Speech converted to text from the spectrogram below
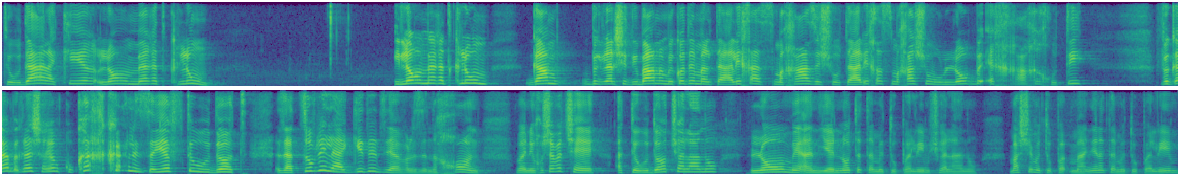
תעודה על הקיר לא אומרת כלום. היא לא אומרת כלום, גם בגלל שדיברנו מקודם על תהליך ההסמכה הזה, שהוא תהליך הסמכה שהוא לא בהכרח איכותי. וגם בגלל שהיום כל כך קל לזייף תעודות. זה עצוב לי להגיד את זה, אבל זה נכון. ואני חושבת שהתעודות שלנו לא מעניינות את המטופלים שלנו. מה שמעניין את המטופלים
